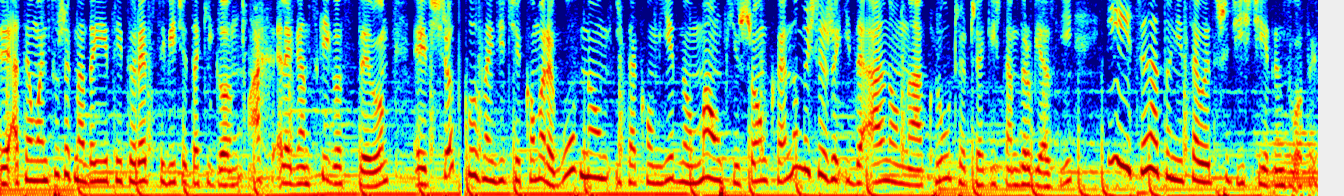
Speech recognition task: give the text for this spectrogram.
y, a ten łańcuszek nadaje tej torebce, wiecie, takiego ach, eleganckiego stylu. Y, W środku znajdziecie komorę główną i taką jedną małą kieszonkę, no myślę, że idealną na klucze czy jakieś tam drobiazgi. I jej cena to niecałe 31 zł.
